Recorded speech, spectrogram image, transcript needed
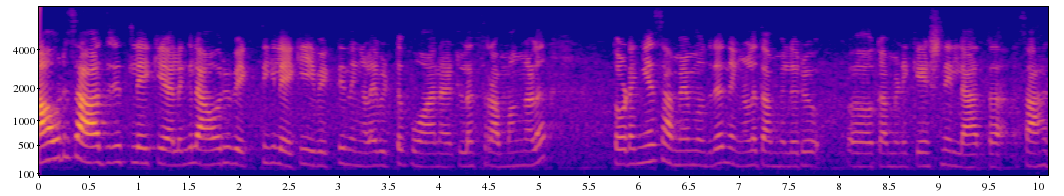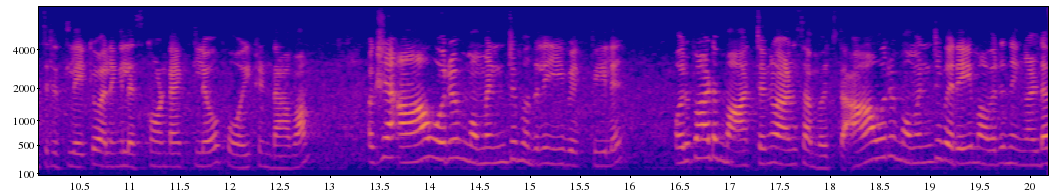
ആ ഒരു സാഹചര്യത്തിലേക്ക് അല്ലെങ്കിൽ ആ ഒരു വ്യക്തിയിലേക്ക് ഈ വ്യക്തി നിങ്ങളെ വിട്ടു പോകാനായിട്ടുള്ള ശ്രമങ്ങൾ തുടങ്ങിയ സമയം മുതൽ നിങ്ങൾ തമ്മിലൊരു കമ്മ്യൂണിക്കേഷൻ ഇല്ലാത്ത സാഹചര്യത്തിലേക്കോ അല്ലെങ്കിൽ ലെസ് കോണ്ടാക്റ്റിലോ പോയിട്ടുണ്ടാവാം. പക്ഷേ ആ ഒരു മൊമെന്റ് മുതൽ ഈ വ്യക്തിയിൽ ഒരുപാട് മാറ്റങ്ങളാണ് സംഭവിച്ചത്. ആ ഒരു മൊമെന്റ് വരെയും അവർ നിങ്ങളുടെ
